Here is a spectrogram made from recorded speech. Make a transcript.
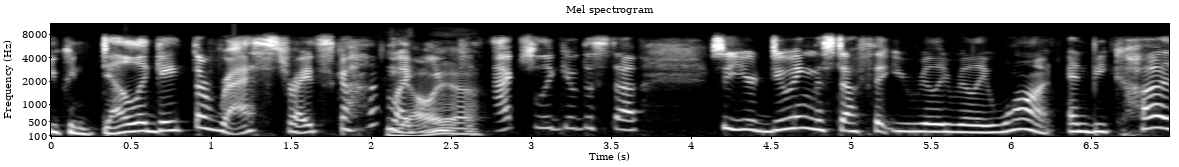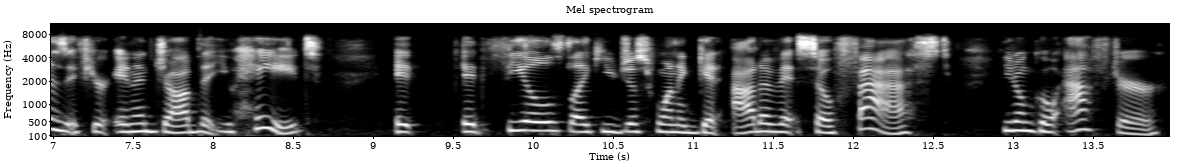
You can delegate the rest, right, Scott? Like oh, you yeah. can actually give the stuff. So you're doing the stuff that you really, really want. And because if you're in a job that you hate, it it feels like you just want to get out of it so fast, you don't go after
